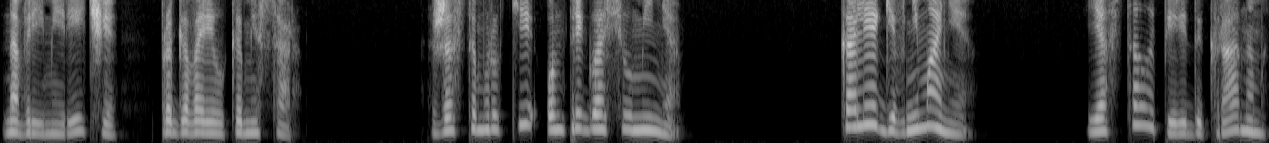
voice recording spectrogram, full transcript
на время речи, проговорил комиссар. Жестом руки он пригласил меня. «Коллеги, внимание!» Я встала перед экраном,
